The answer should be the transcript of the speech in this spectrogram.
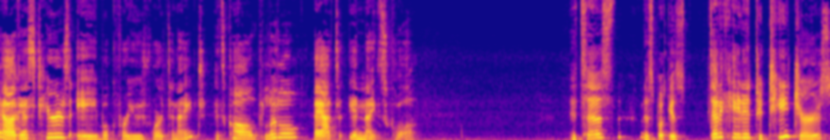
Hi, August. Here's a book for you for tonight. It's called Little Bat in Night School. It says this book is dedicated to teachers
